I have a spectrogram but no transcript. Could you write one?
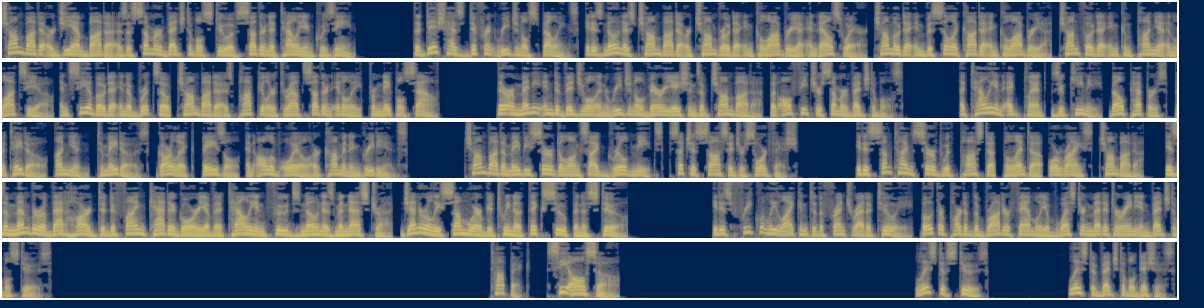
Ciambotta or giambotta is a summer vegetable stew of southern Italian cuisine. The dish has different regional spellings, it is known as ciambotta or ciambrotta in Calabria and elsewhere, ciammotta in Basilicata and Calabria, cianfotta in Campania and Lazio, and ciabotta in Abruzzo. Ciambotta is popular throughout southern Italy, from Naples south. There are many individual and regional variations of ciambotta, but all feature summer vegetables. Italian eggplant, zucchini, bell peppers, potato, onion, tomatoes, garlic, basil, and olive oil are common ingredients. Ciambotta may be served alongside grilled meats, such as sausage or swordfish. It is sometimes served with pasta, polenta, or rice. Ciambotta is a member of that hard-to-define category of Italian foods known as minestra, generally somewhere between a thick soup and a stew. It is frequently likened to the French ratatouille, both are part of the broader family of Western Mediterranean vegetable stews. See also List of stews List of vegetable dishes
